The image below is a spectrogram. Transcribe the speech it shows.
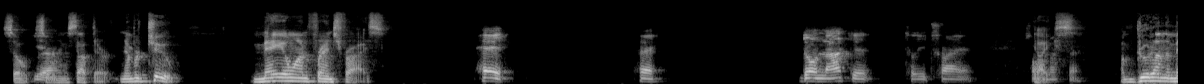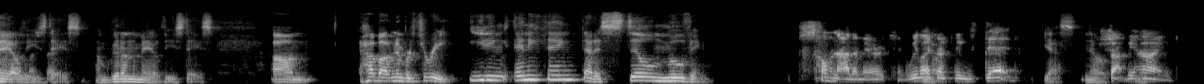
so so we're gonna stop there. Number two, mayo on French fries. Hey, hey, don't knock it till you try it. Yikes! I'm good on the mayo these days. I'm good on the mayo these days. Um, how about number three? Eating anything that is still moving. So not American. We like No. our things dead, Yes. No. shot no. behind.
